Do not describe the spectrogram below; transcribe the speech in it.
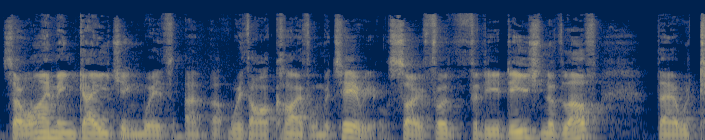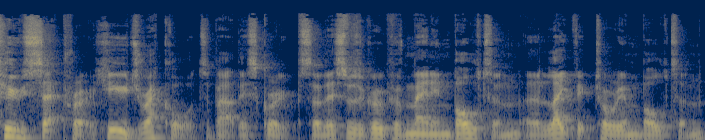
So I'm engaging with uh, uh, with archival material. So for for the adhesion of love, there were two separate huge records about this group. So this was a group of men in Bolton, uh, late Victorian Bolton,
